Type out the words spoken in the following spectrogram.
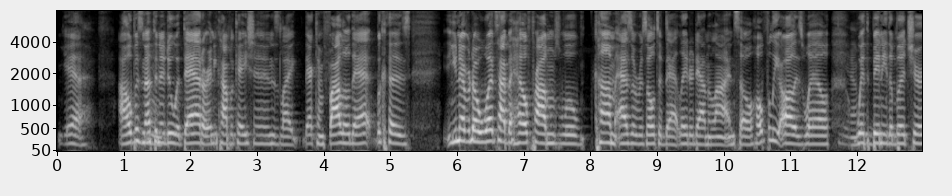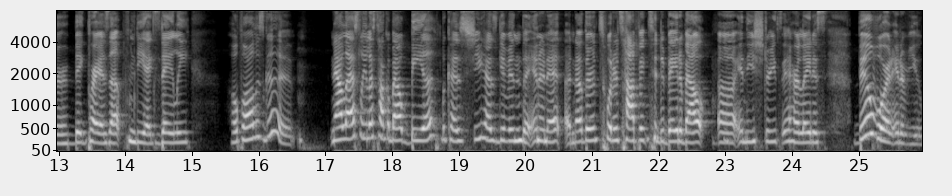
yeah. I hope it's nothing to do with that or any complications like that can follow that because you never know what type of health problems will come as a result of that later down the line. So hopefully all is well Yeah. with Benny the Butcher. Big prayers up from DX Daily. Hope all is good. Now, lastly, let's talk about Bia because she has given the internet another Twitter topic to debate about uh, in these streets in her latest Billboard interview.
